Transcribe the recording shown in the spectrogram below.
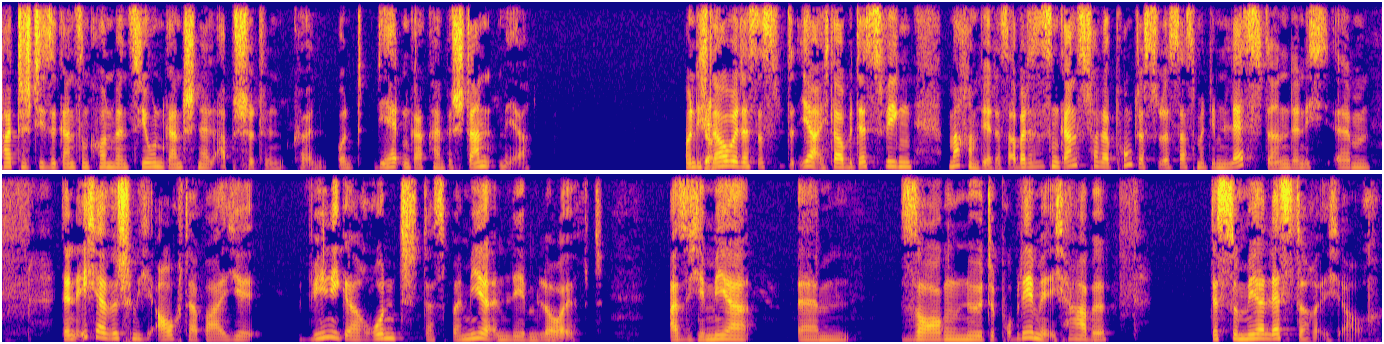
praktisch diese ganzen Konventionen ganz schnell abschütteln können und die hätten gar keinen Bestand mehr. Und ich Ja. glaube, das ist, ja, ich glaube, deswegen machen wir das. Aber das ist ein ganz toller Punkt, dass du das sagst mit dem Lästern, denn ich, ähm, denn ich erwische mich auch dabei, je weniger rund das bei mir im Leben läuft, also je mehr ähm, Sorgen, Nöte, Probleme ich habe, desto mehr lästere ich auch.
